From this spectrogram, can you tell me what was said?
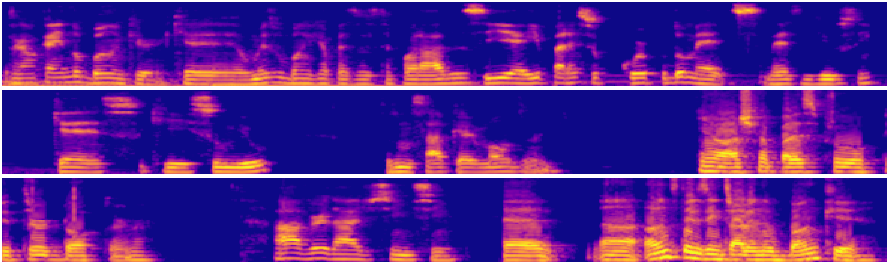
Eles acabam caindo no bunker, que é o mesmo bunker que aparece nas temporadas, e aí parece o corpo do Mads, Mads Nielsen, que é que sumiu. Todo mundo sabe que é irmão do Eu acho que aparece pro Peter Doppler, né? Ah, verdade, sim, sim. Ah, antes deles entrarem no bunker,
